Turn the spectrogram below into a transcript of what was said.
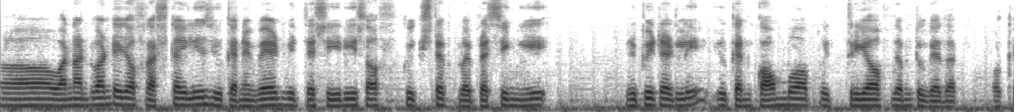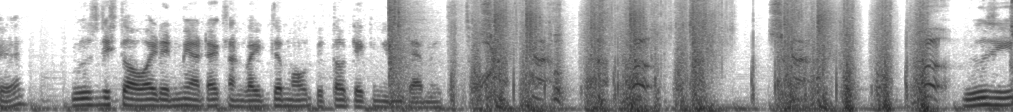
Uh, one advantage of rush style is you can evade with a series of quick steps by pressing E repeatedly. You can combo up with three of them together. Okay. Use this to avoid enemy attacks and wipe them out without taking any damage. Use it.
